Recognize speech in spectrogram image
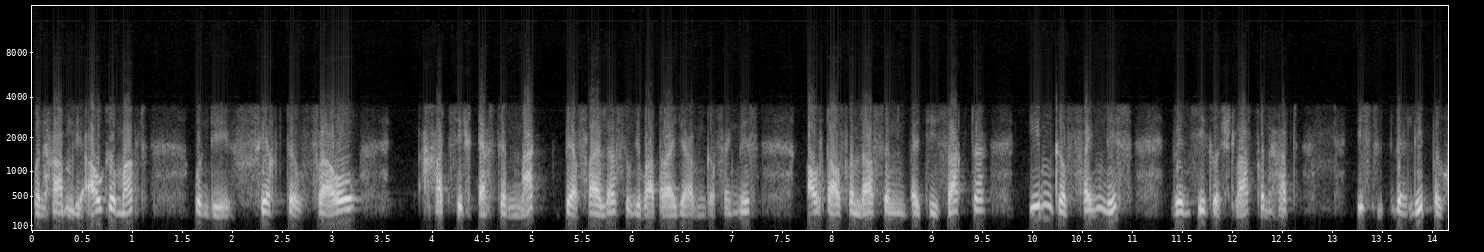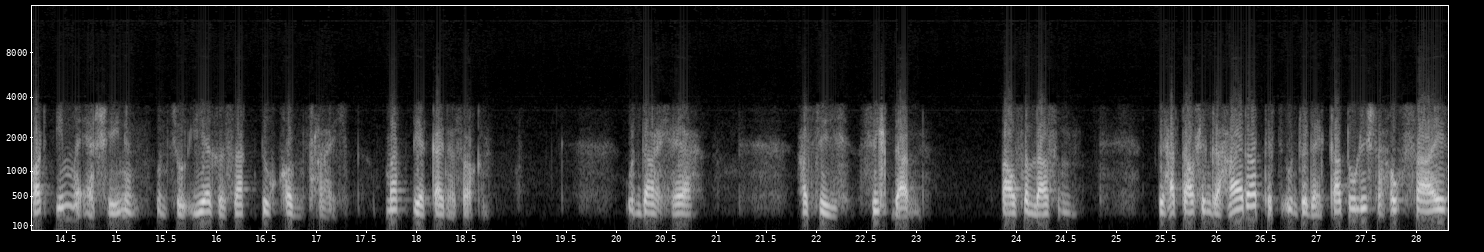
Und haben die auch gemacht und die vierte Frau hat sich erst nach der Freilassung, die war drei Jahre im Gefängnis, auch taufen lassen, weil sie sagte, im Gefängnis, wenn sie geschlafen hat, ist der liebe Gott immer erschienen und zu ihr gesagt, du kommst frei, mach dir keine Sorgen. Und daher hat sie sich dann taufen lassen. Sie hat auch schon geheiratet unter der katholischen Hochzeit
